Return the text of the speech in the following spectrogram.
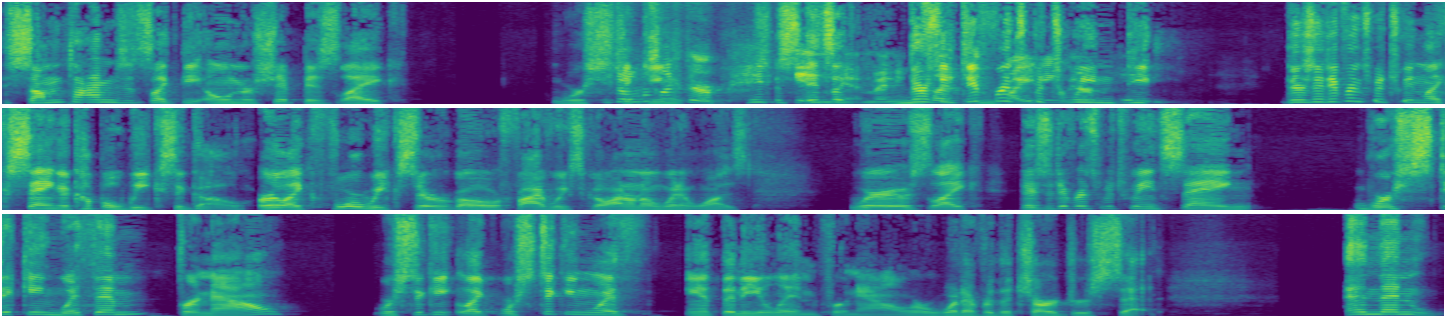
sometimes it's like the ownership is like, we're It's sticking. almost like they're it's, it's like him, and there's a difference between the there's a difference between like saying a couple weeks ago or like four weeks ago or five weeks ago i don't know when it was where it was like there's a difference between saying we're sticking with him for now we're sticking like we're sticking with anthony lynn for now or whatever the chargers said and then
